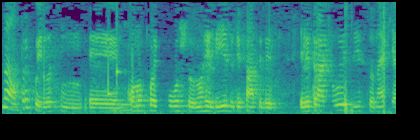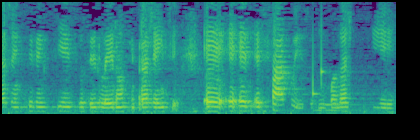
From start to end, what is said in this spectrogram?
Não, tranquilo, assim, é, como foi posto no release, de fato, ele, ele traduz isso, né, que a gente vivencia, e se vocês leram, assim, pra gente, é, é, é, é de fato isso, assim, quando a gente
